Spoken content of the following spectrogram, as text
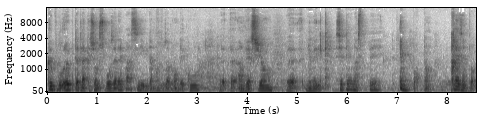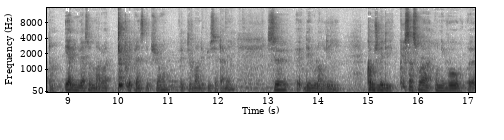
que pour eux, peut-être la question ne se poserait pas si, évidemment, nous avons des cours en version numérique. C'est un aspect important, très important. Et à l'Université de Marois, toutes les préinscriptions, effectivement, depuis cette année, se euh, déroule en ligne. Comme je l'ai dit, que ce soit au niveau euh,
